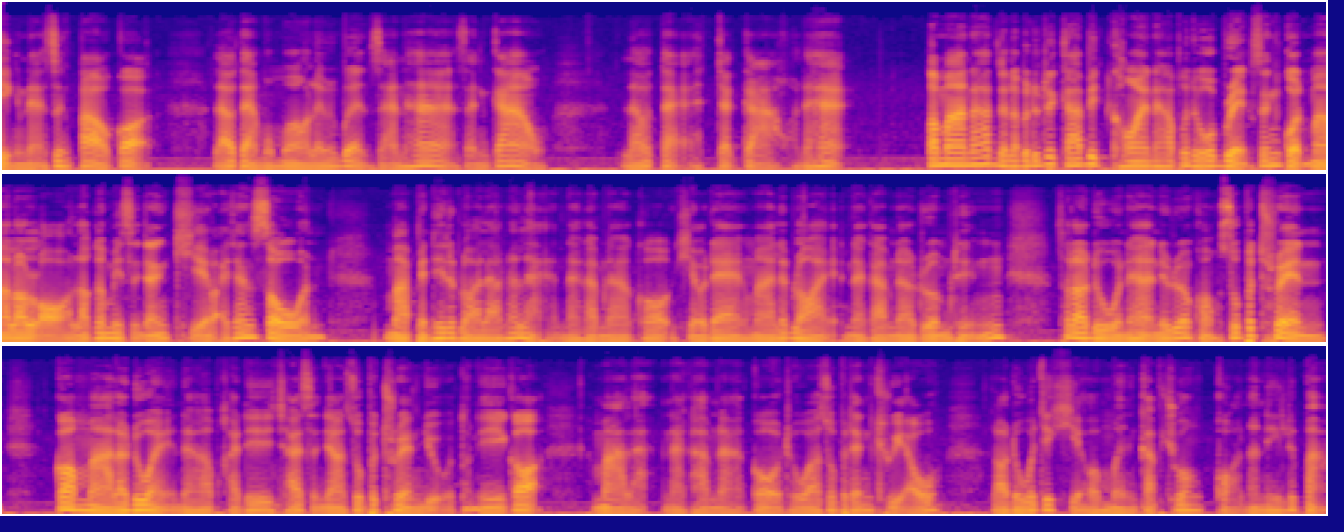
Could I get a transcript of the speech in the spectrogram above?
ริงๆนะ ซึ่งเป้าก็แล้วแต่มุมมองเลยเพื่อนๆแสนห้าแสนเก้าแล้วแต่จะกล่าวนะฮะ ต่อมานะครับเดี๋ยวเราไปดูด้วยกราฟบิตคอยนะครับก็ถือว่าเบรกเส้นกดมาหล่อๆแล้วก็มีสัญญาณเขียวไอชันโซนมาเป็นที่เรียบร้อยแล้วนั่นแหละนะครับนะก็เขียวแดงมาเรียบร้อยนะครับนะรวมถึงถ้าเราดูนะฮะในเรื่องของซูเปอร์เทรนก็มาแล้วด้วยนะครับใครที่ใช้สัญญาณซูเปอร์เทรนอยู่ตอนนี้ก็มาแล้วนะครับนะก็ถือว่าซูเปอร์เทรนเขียว เราดูว่าจะเขียวเหมือนกับช่วงก่อนหน้านี้หรือเปล่า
